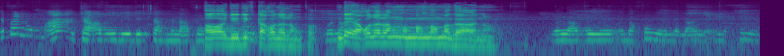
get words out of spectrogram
Eh paano? Ah, tsaka mo didikta. Malabo. Oo, didikta ko na lang po. Hindi, ako na lang mang mang mag-ano. Malabo yung anak ko eh. Malayo ang anak ko eh.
